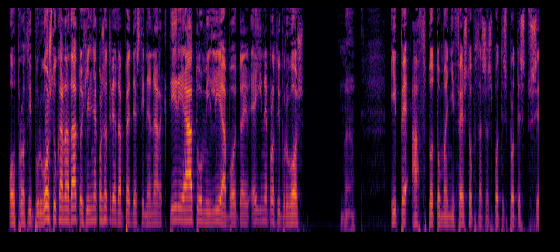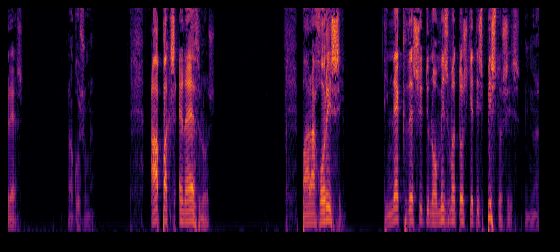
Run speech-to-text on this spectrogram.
ο πρωθυπουργός του Καναδά το 1935 στην εναρκτήριά του ομιλία από όταν έγινε πρωθυπουργός Ναι. είπε αυτό το μανιφέστο που θα σας πω τις πρώτες τους σειρές. Να ακούσουμε. άπαξ ένα έθνος παραχωρήσει την έκδεση του νομίσματος και της πίστοσης Ναι.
